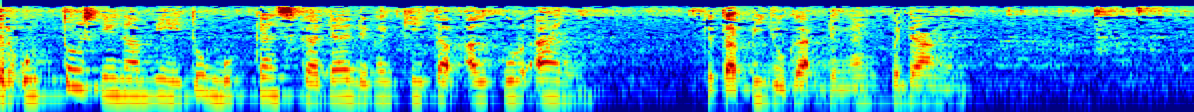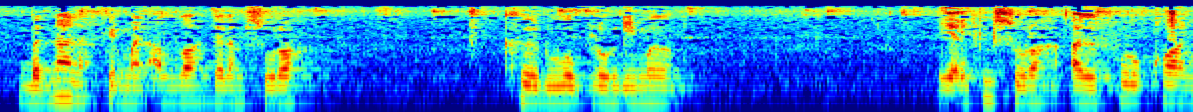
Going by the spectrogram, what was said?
Terutusnya Nabi itu bukan sekadar dengan kitab Al-Quran tetapi juga dengan pedang. Benarlah firman Allah dalam surah ke-25 iaitu surah Al-Furqan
